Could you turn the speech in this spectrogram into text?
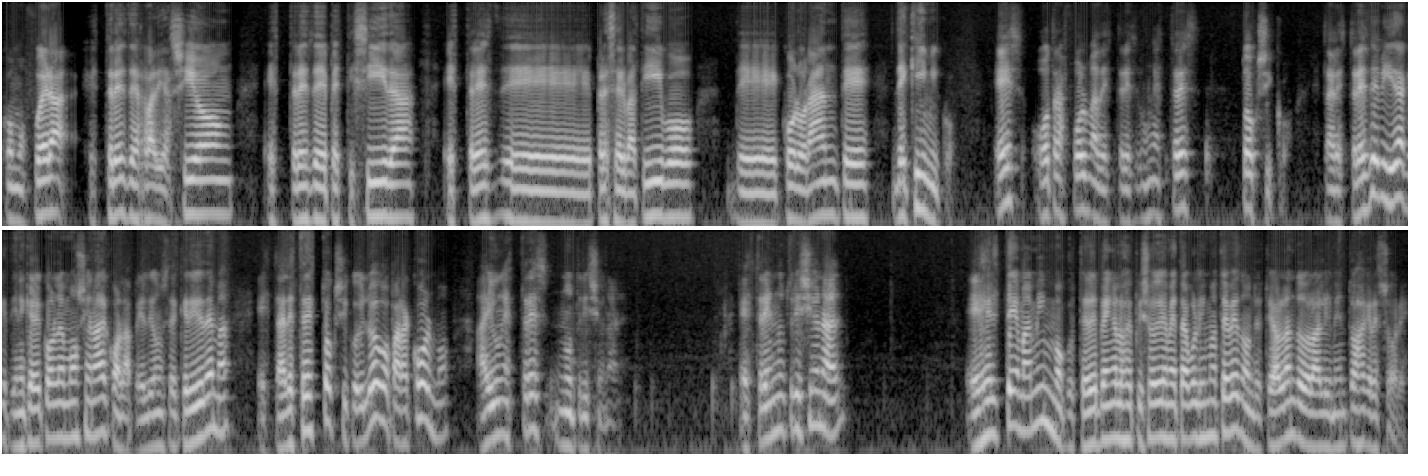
como fuera estrés de radiación, estrés de pesticida, estrés de preservativo, de colorante, de químico. Es otra forma de estrés, un estrés tóxico. Está el estrés de vida, que tiene que ver con lo emocional, con la pérdida de un ser querido y demás. Está el estrés tóxico y luego, para colmo, hay un estrés nutricional. Estrés nutricional es el tema mismo que ustedes ven en los episodios de Metabolismo TV, donde estoy hablando de los alimentos agresores.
